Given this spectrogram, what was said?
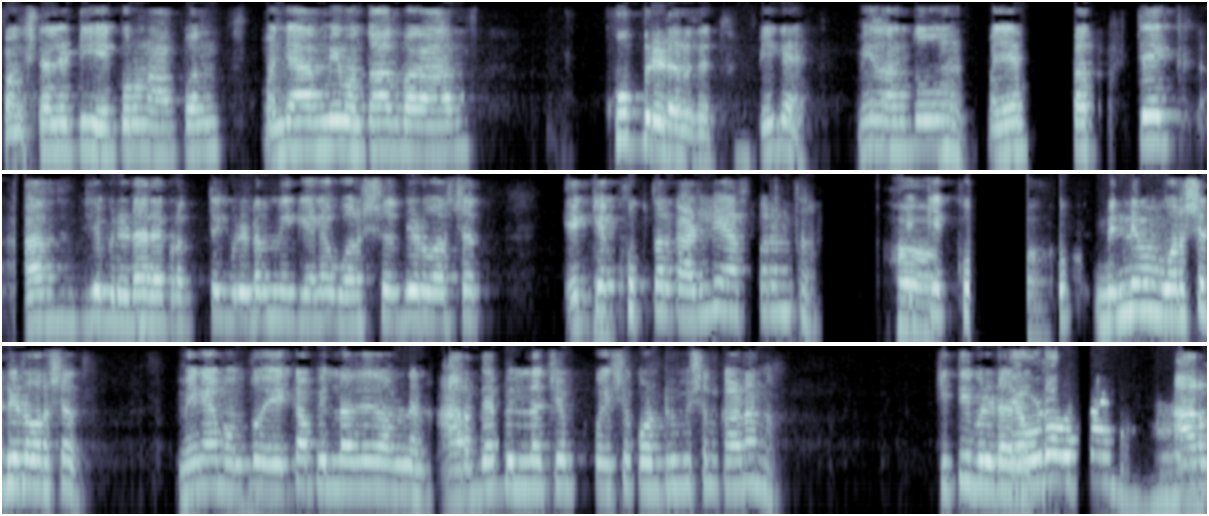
फंक्शनॅलिटी हे करून आपण म्हणजे आज मी म्हणतो आज बघा आज खूप ब्रिडर्स आहेत. ठीक आहे? मी सांगतो हम्म. म्हणजे प्रत्येक आज जे ब्रिडर आहे प्रत्येक ब्रिडरनी गेल्या वर्ष दीड वर्षात एक एक खूप तर काढली आजपर्यंत. हो एक एक खूप मिनिमम वर्ष दीड वर्षात. मी काय म्हणतो एका पिल्लाचे जाऊन द्या. अर्ध्या पिल्लाचे पैसे कॉन्ट्रीब्युशन काढा ना. किती ब्रिडर तेवढं होत नाही. ना.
